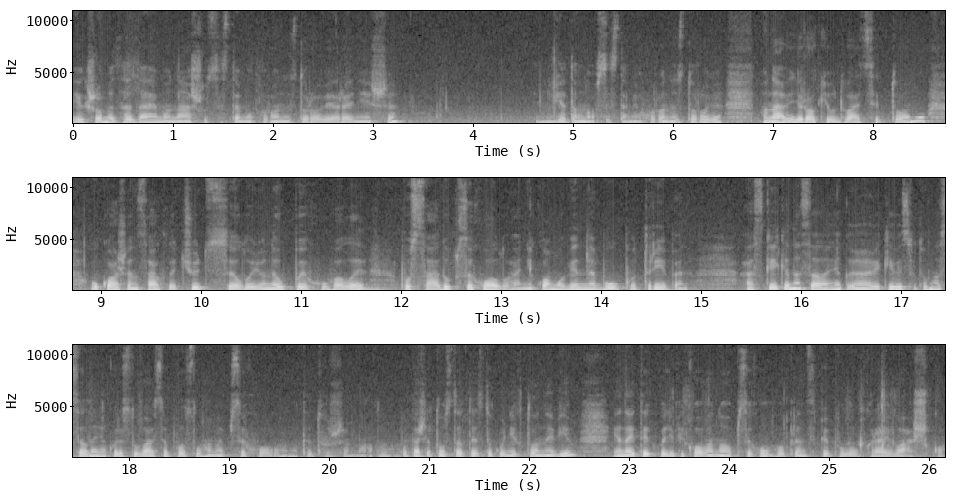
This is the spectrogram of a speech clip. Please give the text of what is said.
якщо ми згадаємо нашу систему охорони здоров'я раніше, Ну, я давно в системі охорони здоров'я, ну навіть років 20 тому у кожен заклад чуть силою не впихували посаду психолога. Нікому він не був потрібен. А скільки населення, е, який відсоток населення користувався послугами психолога? Ну, Це дуже мало. По-перше, ту статистику ніхто не вів, і знайти кваліфікованого психолога, в принципі, було вкрай важко.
